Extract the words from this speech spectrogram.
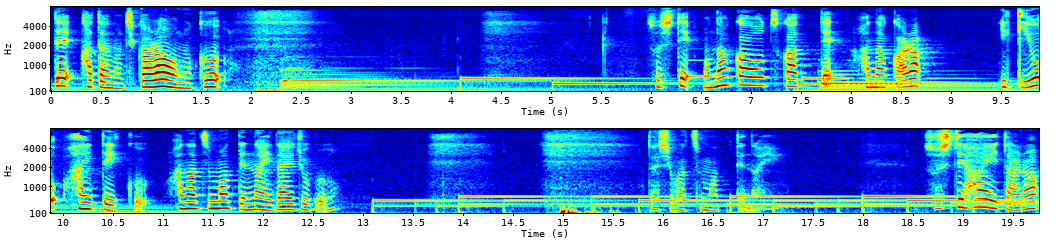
で肩の力を抜く。そしてお腹を使って鼻から息を吐いていく。鼻詰まってない。大丈夫？私は詰まってない。そして吐いたら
